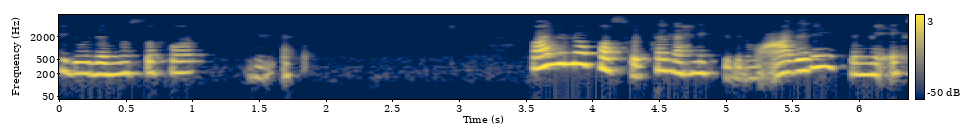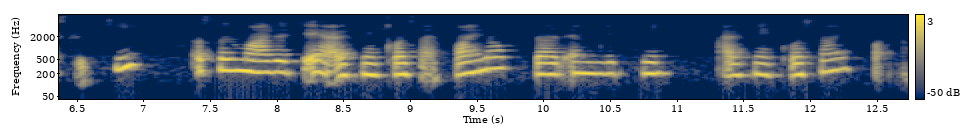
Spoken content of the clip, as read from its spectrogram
حدوده من الصفر لل f بعد ال low pass filter راح نكتب المعادلة يسميه x لل t تصير معادلة A على اثنين cosine phi not زائد M لل t على اثنين cosine phi not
